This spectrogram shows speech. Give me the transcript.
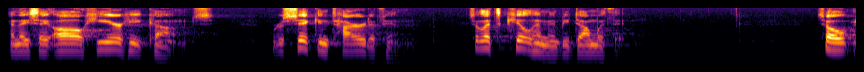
And they say, Oh, here he comes. We're sick and tired of him. So let's kill him and be done with it. So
